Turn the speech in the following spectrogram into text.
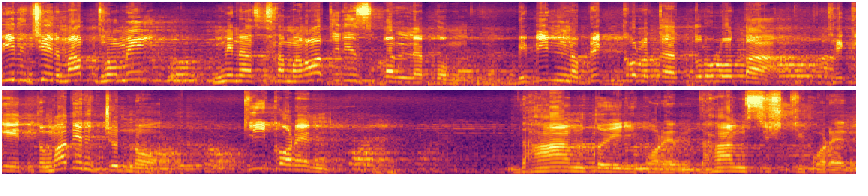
বীর্যের মাধ্যমে মিনা সামানাত রিজকাল্লাকুম বিভিন্ন বৃক্ষলতা তরুলতা থেকে তোমাদের জন্য কি করেন ধান তৈরি করেন, ধান সৃষ্টি করেন।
